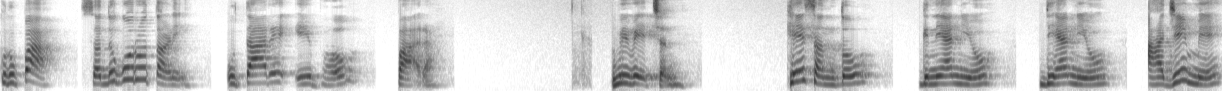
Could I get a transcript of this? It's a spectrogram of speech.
કૃપા સદગુરુ તણી ઉતારે એ ભવ પારા. વિવેચન. હે સંતો, જ્ઞાનીઓ, ધ્યાનીઓ, આજે મેં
